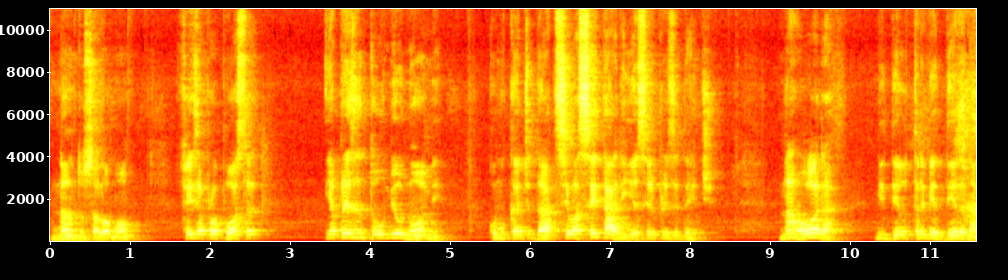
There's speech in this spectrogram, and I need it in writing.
Nando Salomão, fez a proposta e apresentou o meu nome como candidato se eu aceitaria ser presidente. Na hora, me deu tremedeira na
